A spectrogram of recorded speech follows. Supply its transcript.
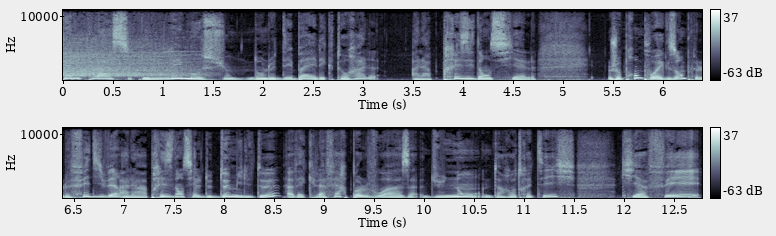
Quelle place de l'émotion dans le débat électoral à la présidentielle? Je prends pour exemple le fait divers à la présidentielle de 2002 avec l'affaire Paul Voise du nom d'un retraité qui a fait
